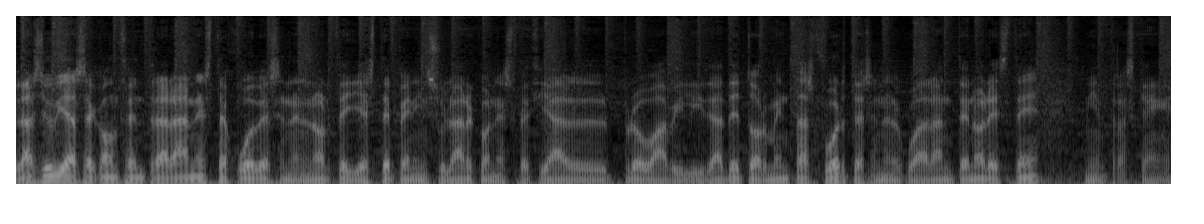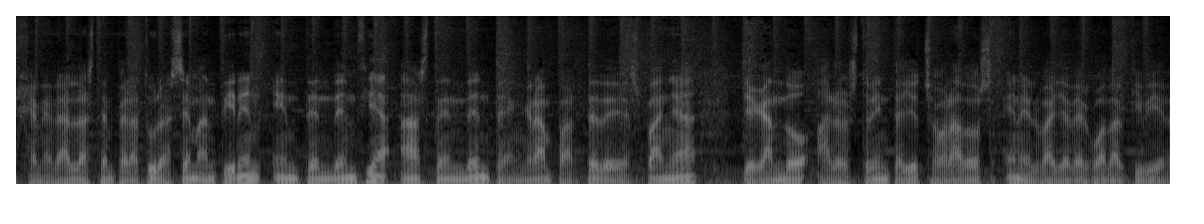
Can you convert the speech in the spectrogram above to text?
Las lluvias se concentrarán este jueves en el norte y este peninsular con especial probabilidad de tormentas fuertes en el cuadrante noreste, mientras que en general las temperaturas se mantienen en tendencia ascendente en gran parte de España, llegando a los 38 grados en el Valle del Guadalquivir.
